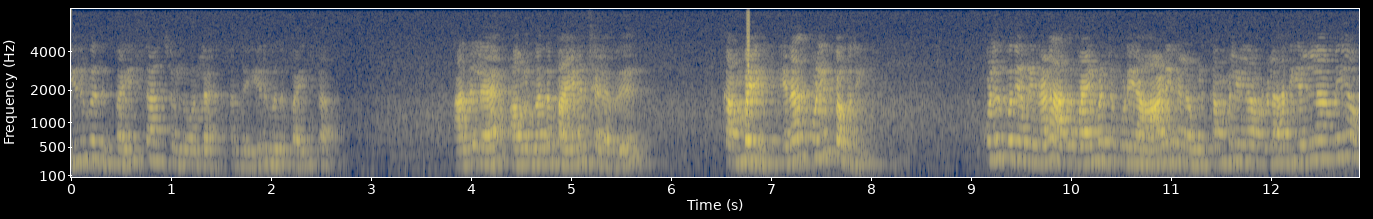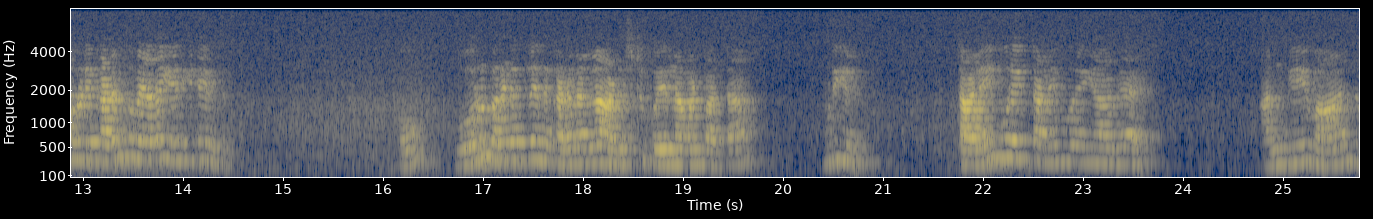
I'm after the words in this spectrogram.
இருபது பைசான்னு சொல்லுவோம்ல அந்த இருபது பைசா. அதுல அவங்களுக்கு வந்து பயண செலவு கம்பளி ஏன்னா குளிர்பகுதி. குளிர்பகுதி அப்படின்னால அதை பயன்படுத்தக்கூடிய ஆடைகள் அவங்களுக்கு கம்பளிலாம் அவங்கள அது எல்லாமே அவங்களுடைய கடன் சுமையில தான் ஏறிக்கிட்டே இருக்கு. அப்போ ஒரு வருடத்துல இந்த கடனெல்லாம் அடிச்சுட்டு போயிடலாமான்னு பார்த்தா முடியல. தலைமுறை தலைமுறையாக அங்கே வாழ்ந்து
